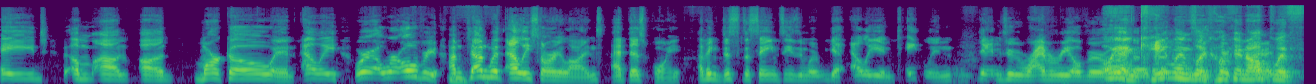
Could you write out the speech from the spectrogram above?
Paige, um, uh, uh, Marco and Ellie, we're we're over you. I'm done with Ellie storylines at this point. I think this is the same season where we get Ellie and Caitlin getting into rivalry over. Oh yeah, and the, Caitlin's the like hooking up with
